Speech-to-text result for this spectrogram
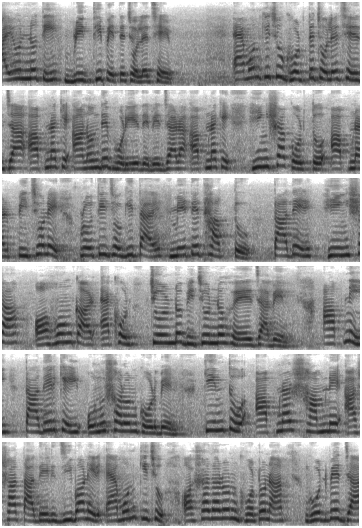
আয় উন্নতি বৃদ্ধি পেতে চলেছে। এমন কিছু ঘটতে চলেছে যা আপনাকে আনন্দে ভরিয়ে দেবে, যারা আপনাকে হিংসা করত, আপনার পিছনে প্রতিযোগিতায় মেতে থাকতো, তাদের হিংসা, অহংকার এখন চূর্ণ বিচূর্ণ হয়ে যাবে। আপনি তাদেরকেই অনুসরণ করবেন, কিন্তু আপনার সামনে আসা তাদের জীবনের এমন কিছু অসাধারণ ঘটনা ঘটবে যা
